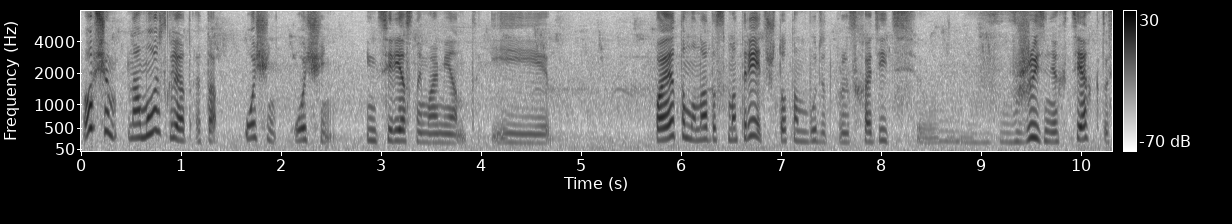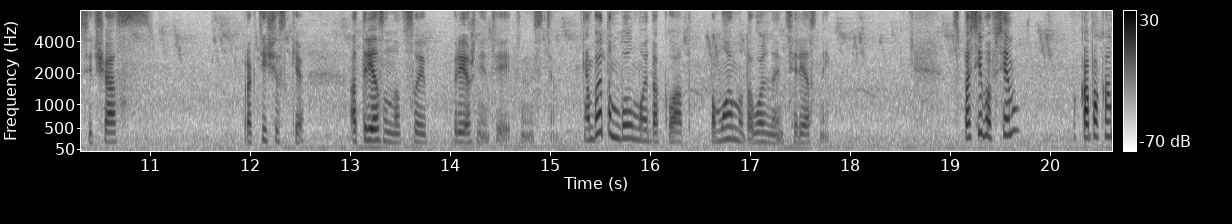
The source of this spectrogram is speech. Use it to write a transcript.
В общем, на мой взгляд, это очень-очень интересный момент. И поэтому надо смотреть, что там будет происходить в жизнях тех, кто сейчас практически отрезан от своей прежней деятельности. Об этом был мой доклад, по-моему, довольно интересный. Спасибо всем. Пока-пока.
